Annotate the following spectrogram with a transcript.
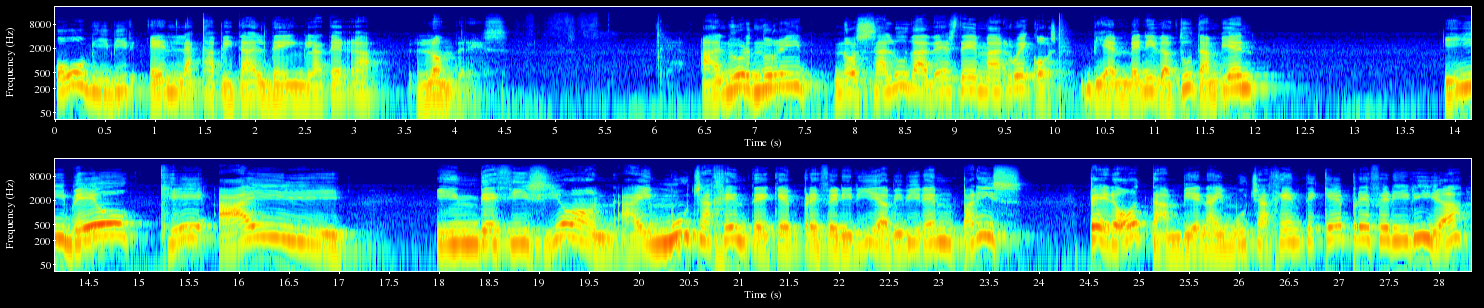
¿O vivir en la capital de Inglaterra, Londres. Anur Nurid nos saluda desde Marruecos. Bienvenido tú también. Y veo que hay indecisión. Hay mucha gente que preferiría vivir en París. Pero también hay mucha gente que preferiría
